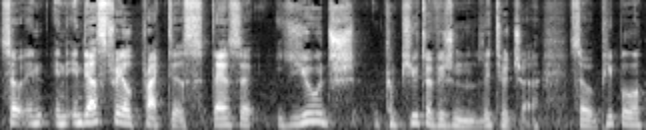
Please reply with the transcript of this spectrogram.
So, in, in industrial practice, there's a huge computer vision literature. So, people,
